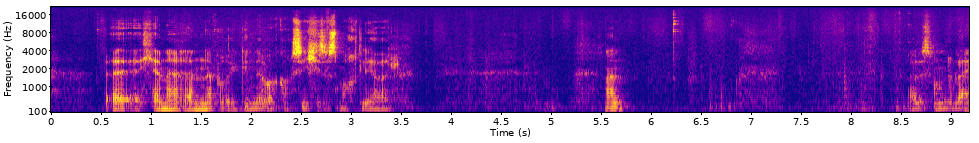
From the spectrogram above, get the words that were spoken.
det jeg kjenner jeg renner på ryggen. Det var kanskje ikke så smart likevel. Men er det sånn det ble.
